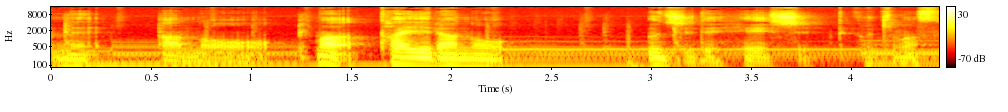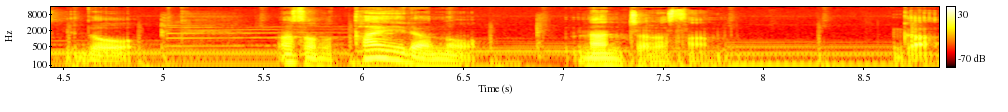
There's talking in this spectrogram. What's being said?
ねあのまあ平の宇治で平氏って書きますけど、まあ、その平のなんちゃらさんが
